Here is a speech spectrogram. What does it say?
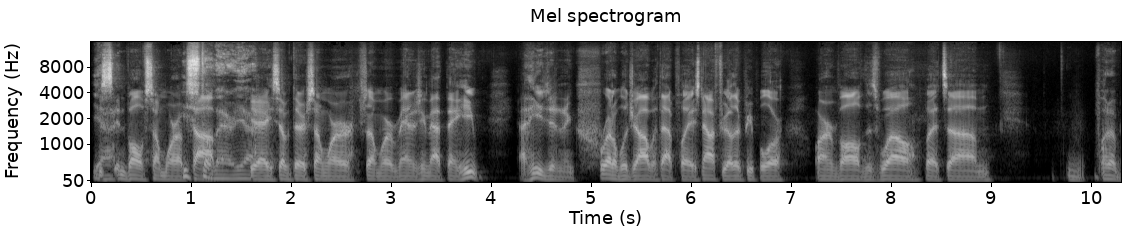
he's involved somewhere up top. He's top. still there, yeah. Yeah, he's up there somewhere, somewhere managing that thing. He, I think he did an incredible job with that place. Now a few other people are are involved as well, but um, what a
